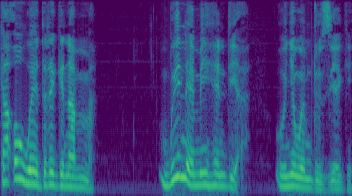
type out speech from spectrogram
ka o wee dịrị gị na mma. Mgbe ị na-eme ihe ndị a onye nwe m duzie gị.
